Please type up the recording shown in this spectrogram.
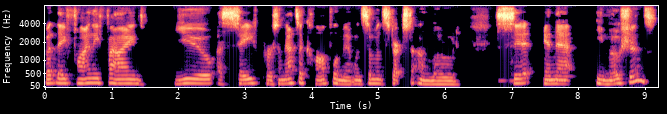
but they finally find you a safe person. That's a compliment when someone starts to unload, sit in that emotions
